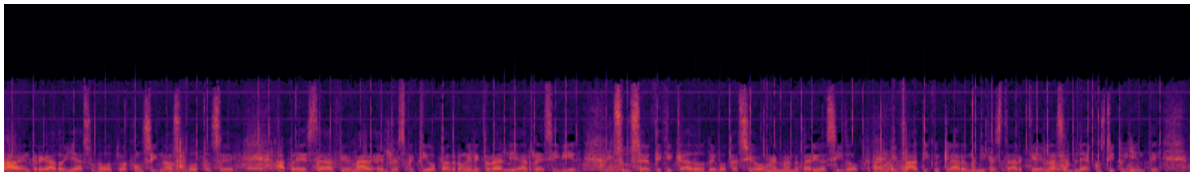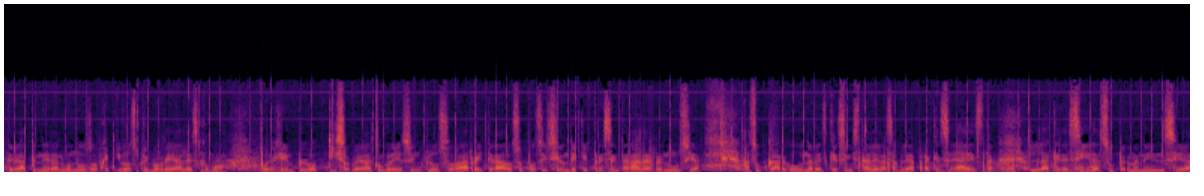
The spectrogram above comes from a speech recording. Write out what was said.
ha entregado ya su voto, ha consignado su voto, se apresta a firmar el respectivo padrón electoral y a recibir su certificado de votación. El mandatario ha sido enfático y claro en manifestar que la Asamblea Constituyente deberá tener algunos objetivos primordiales, como por ejemplo disolver al Congreso, incluso ha reiterado su posición de que presentará la renuncia a su cargo una vez que se instale la Asamblea para que sea esta la que decida su permanencia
